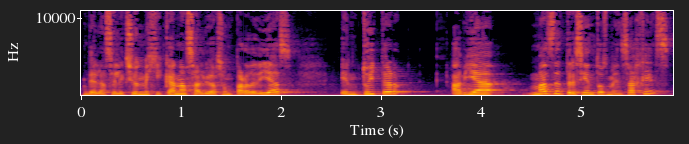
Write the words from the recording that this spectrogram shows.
de la selección mexicana, salió hace un par de días. En Twitter había más de 300 mensajes,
